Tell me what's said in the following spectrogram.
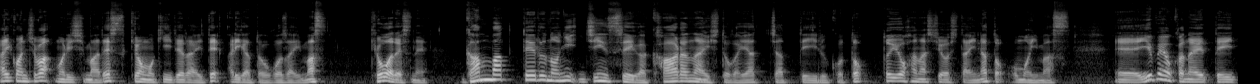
はいこんにちは森島です。今日も聞いていただいてありがとうございます。今日はですね頑張ってるのに人生が変わらない人がやっちゃっていることというお話をしたいなと思います、えー、夢を叶えていっ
